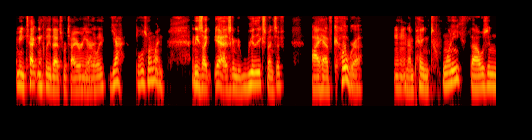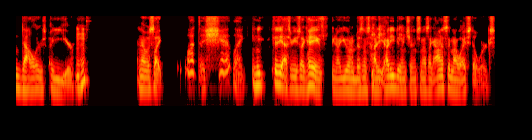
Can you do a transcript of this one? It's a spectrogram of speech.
I mean, technically, that's retiring Yeah. early. Yeah, blows my mind. And he's like, "Yeah, it's gonna be really expensive. I have COBRA, Mhm. and I'm paying twenty thousand dollars a year." Mhm. And I was like, "What the shit?" Like, and he because he asked me, he's like, "Hey, you know, you own a business. How do you how do you do insurance?" And I was like, "Honestly, my wife still works."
